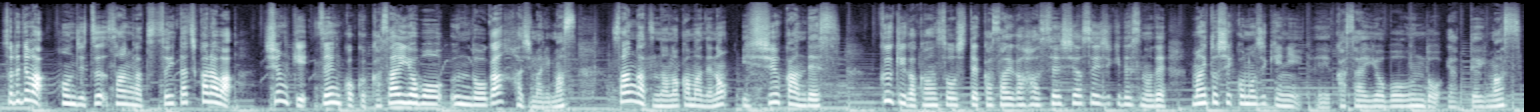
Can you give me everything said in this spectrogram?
それでは本日3月1日からは春季全国火災予防運動が始まります。3月7日までの1週間です。空気が乾燥して火災が発生しやすい時期ですので毎年この時期に、え、火災予防運動をやっています。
